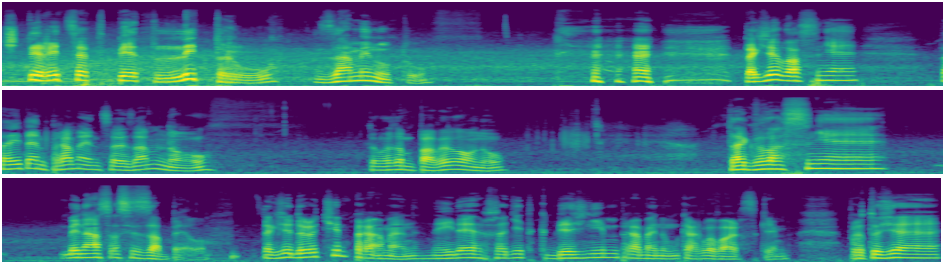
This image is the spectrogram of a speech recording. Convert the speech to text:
45 litrů za minutu. Takže vlastně tady ten pramen, co je za mnou, v tomhle tom pavilonu, tak vlastně by nás asi zabil. Takže doročím pramen nejde řadit k běžným pramenům karlovarským, protože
